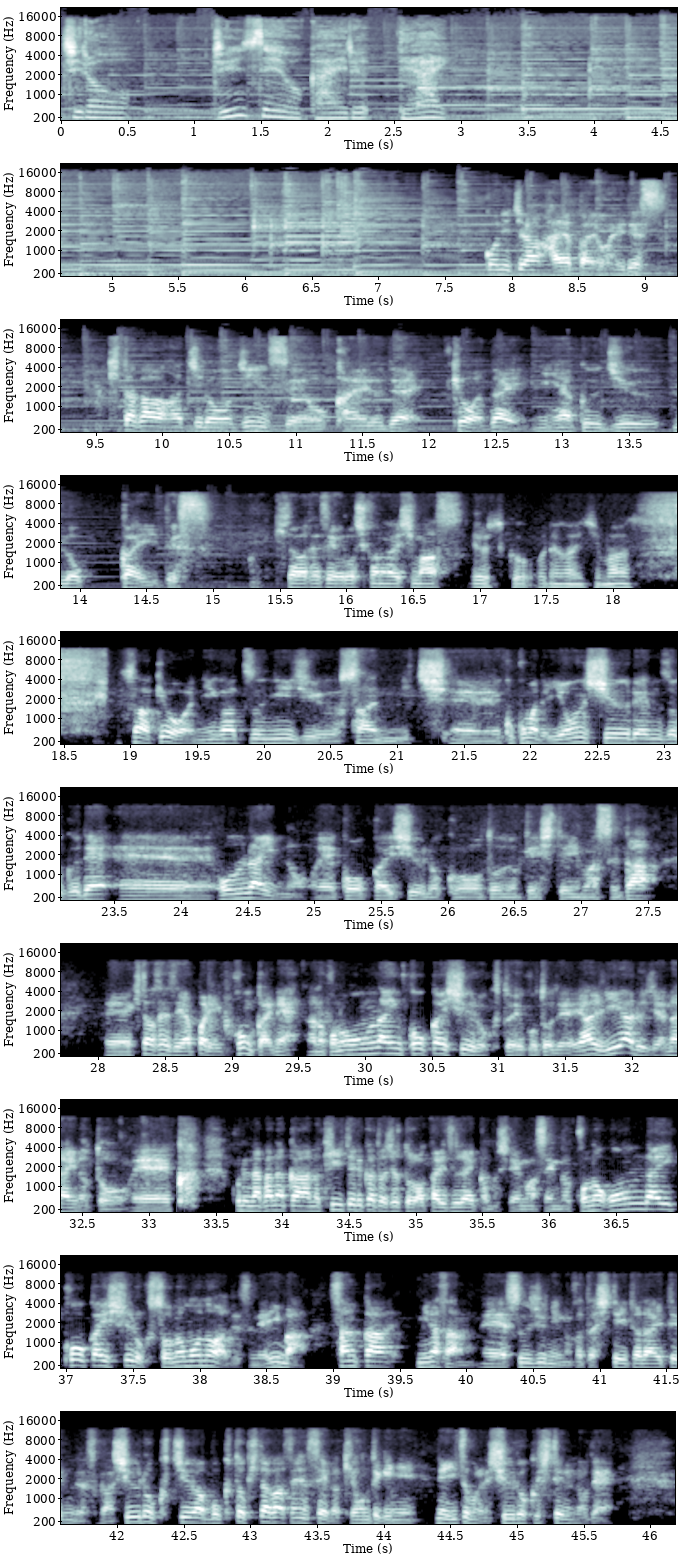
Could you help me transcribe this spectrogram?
八郎人生を変える出会い。こんにちは早川洋平です。北川八郎人生を変える出会い。今日は第216回です。北川先生よろしくお願いします。よろしくお願いします。さあ今日は2月23日、えー、ここまで4週連続で、えー、オンラインの公開収録をお届けしていますが、えー、北尾先生、やっぱり今回ね、あのこのオンライン公開収録ということで、やはりリアルじゃないのと、えー、これなかなかあの聞いてる方ちょっと分かりづらいかもしれませんが、このオンライン公開収録そのものはですね、今、参加、皆さん、えー、数十人の方していただいてるんですが、収録中は僕と北川先生が基本的に、ね、いつもね、収録してるので、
